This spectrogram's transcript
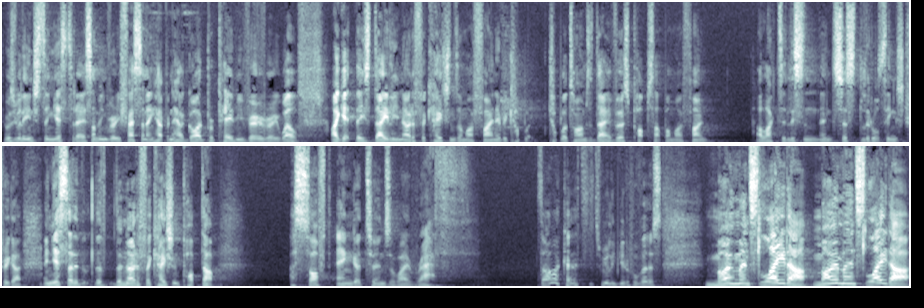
It was really interesting yesterday. Something very fascinating happened how God prepared me very, very well. I get these daily notifications on my phone every couple of, couple of times a day. A verse pops up on my phone. I like to listen and just little things trigger. And yesterday, the, the notification popped up. A soft anger turns away wrath. So, oh, okay, that's, that's a really beautiful verse. Moments later, moments later,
